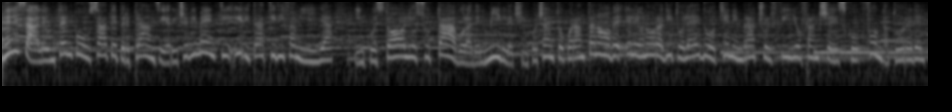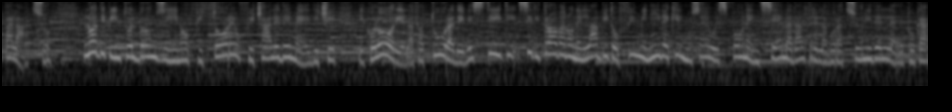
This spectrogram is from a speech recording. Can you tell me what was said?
Nelle sale un tempo usate per pranzi e ricevimenti i ritratti di famiglia. In questo olio su tavola del 1549 Eleonora di Toledo tiene in braccio il figlio Francesco, fondatore del palazzo. Lo ha dipinto il Bronzino, pittore ufficiale dei Medici. I colori e la fattura dei vestiti si ritrovano nell'abito femminile che il museo espone insieme ad altre lavorazioni dell'epoca,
